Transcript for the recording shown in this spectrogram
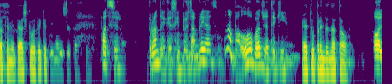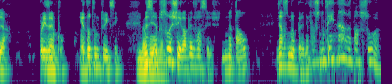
exatamente. Eu acho que a outra que eu tinha é da Chesterfield. Pode ser. Pronto, é que assim depois dá. Obrigado. Não, pá, low budget aqui. É a tua prenda de Natal. Olha, por exemplo, eu dou-te um Twixie. Na Mas boa, a mano. pessoa chega ao pé de vocês de Natal e dá-vos uma prenda. E vocês não têm nada para a pessoa.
